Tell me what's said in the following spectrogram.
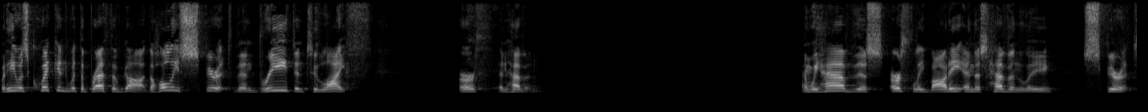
But he was quickened with the breath of God. The Holy Spirit then breathed into life earth and heaven. And we have this earthly body and this heavenly spirit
